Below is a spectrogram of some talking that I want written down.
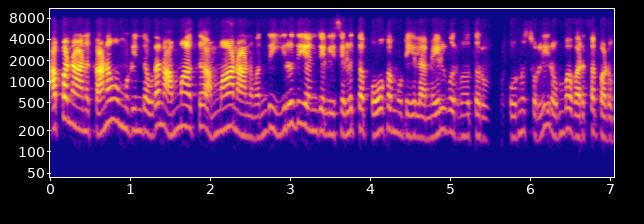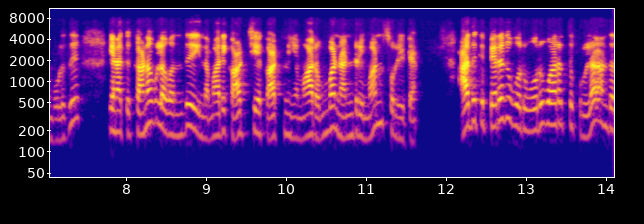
அப்ப நான் கனவு முடிந்தவுடன் அம்மாக்கு அம்மா நான் வந்து இறுதி அஞ்சலி செலுத்த போக முடியல. மேல்வருமத்தருக்குன்னு சொல்லி ரொம்ப வருத்தப்படும் பொழுது எனக்கு கனவுல வந்து இந்த மாதிரி காட்சியை காட்டினியம்மா ரொம்ப நன்றிம்மான்னு சொல்லிட்டேன். அதுக்கு பிறகு ஒரு ஒரு வாரத்துக்குள்ள அந்த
